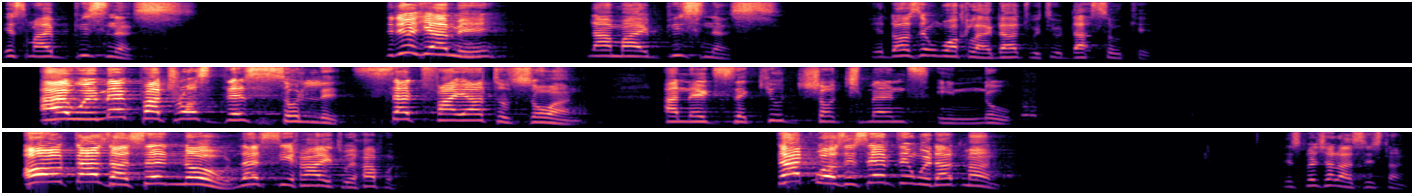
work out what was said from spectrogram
It's my business. Did you hear me? Now, my business. If it doesn't work like that with you, that's okay. I will make Pathros desolate, set fire to Zoan, and execute judgments in no. Altars that say no, let's see how it will happen. That was the same thing with that man, the special assistant.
